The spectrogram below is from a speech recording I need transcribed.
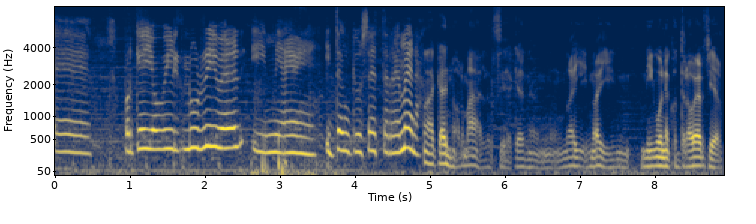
eh, porque yo vi Club River y, me, y tengo que usar esta remera. Acá es normal, o sea, acá no, hay, no hay ninguna controversia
